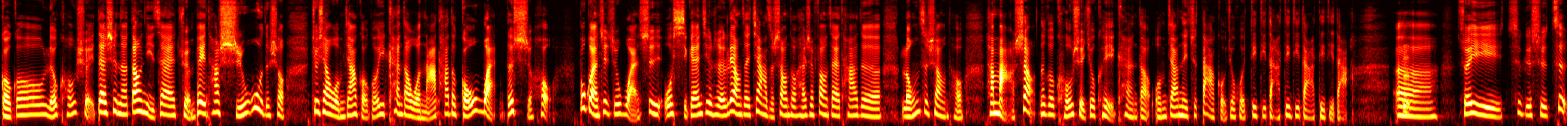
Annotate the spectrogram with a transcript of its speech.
狗狗流口水。但是呢，当你在准备它食物的时候，就像我们家狗狗一看到我拿它的狗碗的时候，不管这只碗是我洗干净的晾在架子上头，还是放在它的笼子上头，它马上那个口水就可以看到。我们家那只大狗就会滴滴答、滴滴答、滴滴答。呃，所以这个是正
